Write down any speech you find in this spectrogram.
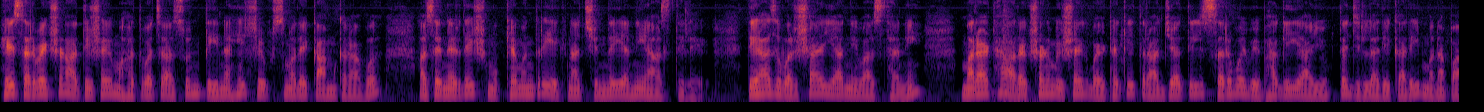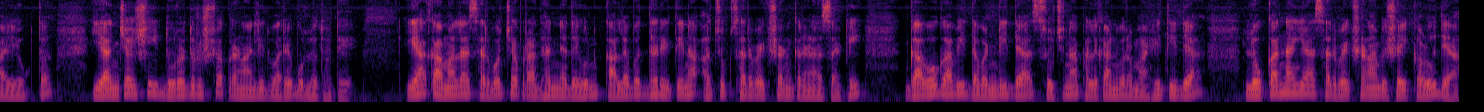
हे सर्वेक्षण अतिशय महत्त्वाचं असून तीनही शिफ्ट्समध्ये काम करावं असे निर्देश मुख्यमंत्री एकनाथ शिंदे यांनी आज दिले. ते आज वर्षा या निवासस्थानी मराठा आरक्षणविषयक बैठकीत राज्यातील सर्व विभागीय आयुक्त जिल्हाधिकारी मनपा आयुक्त यांच्याशी दूरदृश्य प्रणालीद्वारे बोलत होते. या कामाला सर्वोच्च प्राधान्य देऊन कालबद्ध रीतीनं अचूक सर्वेक्षण करण्यासाठी गावोगावी दवंडी द्या सूचना फलकांवर माहिती द्या लोकांना या सर्वेक्षणाविषयी कळू द्या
